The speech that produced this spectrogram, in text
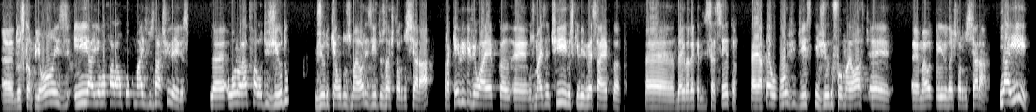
é, dos campeões, e aí eu vou falar um pouco mais dos artilheiros. É, o Honorado falou de Gildo, Gildo que é um dos maiores ídolos da história do Ceará. Para quem viveu a época, é, os mais antigos, que viveu essa época é, da década de 60, é, até hoje diz que Gildo foi o maior, é, maior ídolo da história do Ceará. E aí,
